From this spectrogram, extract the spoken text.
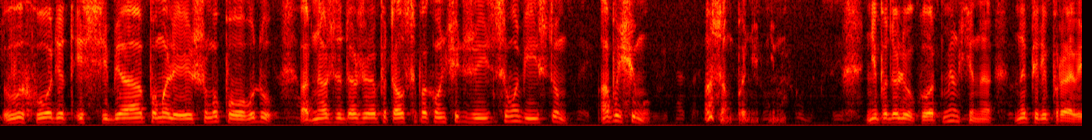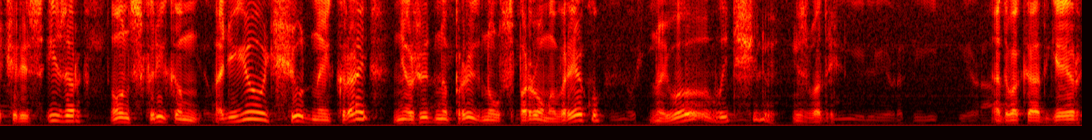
выходит из себя по малейшему поводу. Однажды даже пытался покончить жизнь самоубийством. А почему? А сам понять не мог. Неподалеку от Мюнхена, на переправе через Изор, он с криком «Адью, чудный край!» неожиданно прыгнул с парома в реку, но его вытащили из воды. Адвокат Гейр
